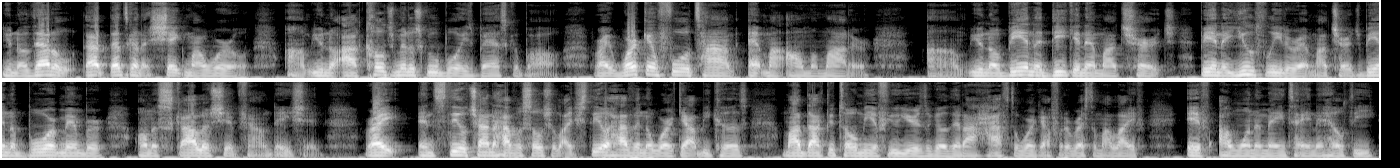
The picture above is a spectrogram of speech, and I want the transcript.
you know, that'll, that, that's to shake my world. Um, you know, I coach middle school boys basketball, right? Working full time at my alma mater. Um, you know, being a deacon at my church, being a youth leader at my church, being a board member on a scholarship foundation, right? And still trying to have a social life, still having to work out because my doctor told me a few years ago that I have to work out for the rest of my life if I want to maintain a healthy,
